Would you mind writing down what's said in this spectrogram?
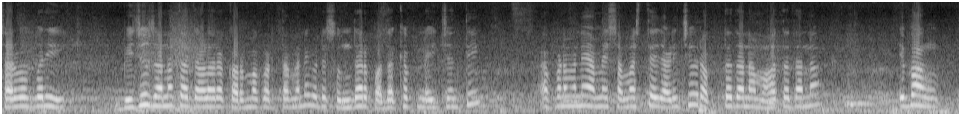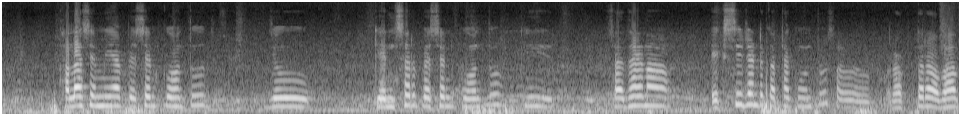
ସର୍ବୋପରି ବିଜୁ ଜନତା ଦଳର କର୍ମକର୍ତ୍ତାମାନେ ଗୋଟେ ସୁନ୍ଦର ପଦକ୍ଷେପ ନେଇଛନ୍ତି। ଆପଣମାନେ ଆମେ ସମସ୍ତେ ଜାଣିଛୁ ରକ୍ତଦାନ ମହତଦାନ ଏବଂ ଥଲାସେମିଆ ପେସେଣ୍ଟ କୁହନ୍ତୁ ଯେଉଁ କ୍ୟାନ୍ସର ପେସେଣ୍ଟ କୁହନ୍ତୁ କି ସାଧାରଣ ଏକ୍ସିଡେଣ୍ଟ କଥା କୁହନ୍ତୁ ରକ୍ତର ଅଭାବ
